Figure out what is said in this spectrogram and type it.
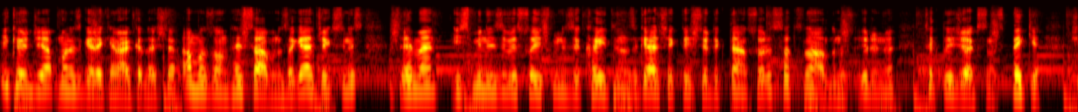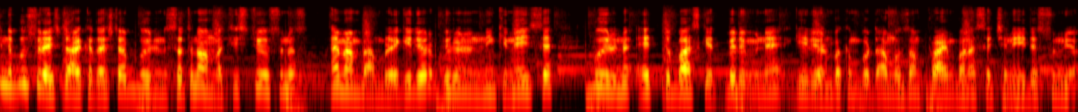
İlk önce yapmanız gereken arkadaşlar Amazon hesabınıza geleceksiniz. Hemen isminizi ve soy isminizi kaydınızı gerçekleştirdikten sonra satın aldığınız ürünü tıklayacaksınız. Peki şimdi bu süreçte arkadaşlar bu ürünü satın almak istiyorsunuz. Hemen ben buraya geliyorum. Ürünün linki neyse bu ürünü Add to Basket bölümüne geliyorum. Bakın burada Amazon Prime bana seçeneği de sunuyor.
